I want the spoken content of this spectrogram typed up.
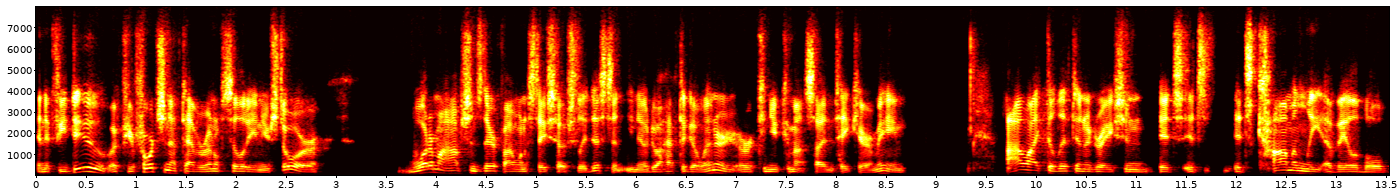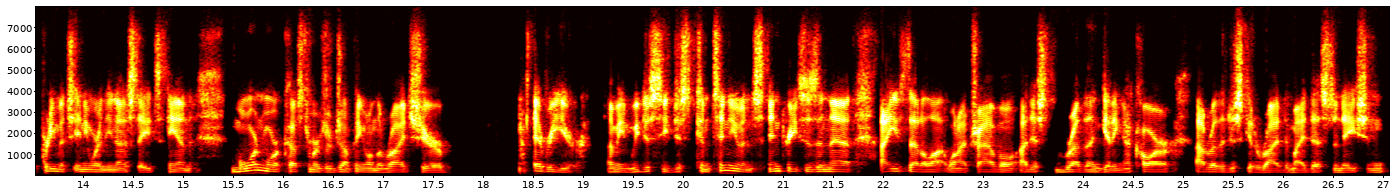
And if you do, if you're fortunate enough to have a rental facility in your store, what are my options there if I want to stay socially distant? You know, do I have to go in or, or can you come outside and take care of me? I like the Lyft integration. It's it's it's commonly available pretty much anywhere in the United States, and more and more customers are jumping on the rideshare every year. I mean, we just see just continuous increases in that. I use that a lot when I travel. I just rather than getting a car, I'd rather just get a ride to my destination.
